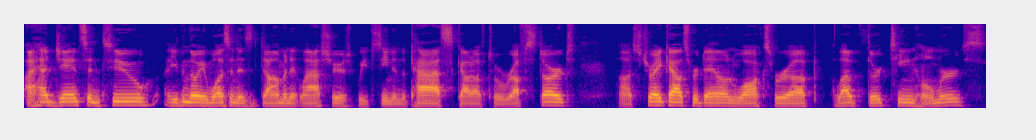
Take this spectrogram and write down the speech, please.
I had Jansen too, even though he wasn't as dominant last year as we've seen in the past. Got off to a rough start. Uh, strikeouts were down, walks were up, allowed 13 homers.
